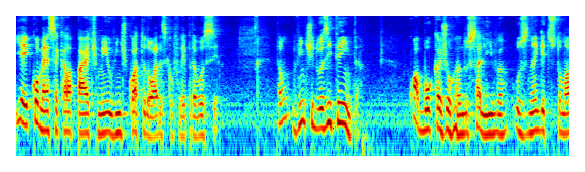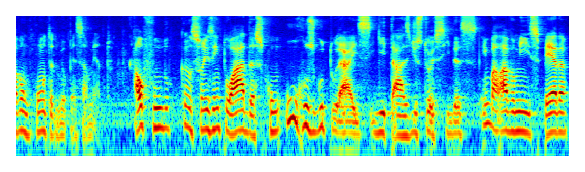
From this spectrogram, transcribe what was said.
E aí começa aquela parte meio 24 horas que eu falei para você. Então, 22 e 30. Com a boca jorrando saliva, os nuggets tomavam conta do meu pensamento. Ao fundo, canções entoadas com urros guturais e guitarras distorcidas embalavam minha espera,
